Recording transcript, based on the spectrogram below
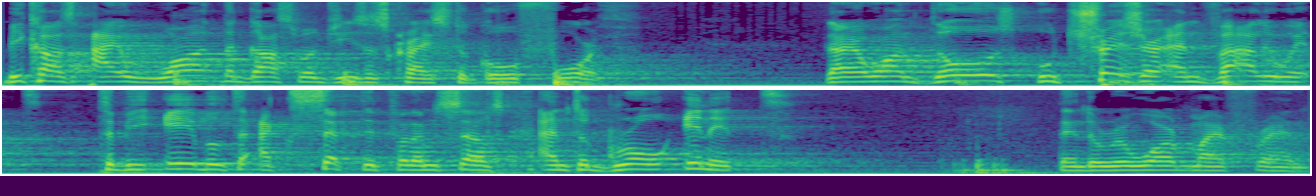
because I want the gospel of Jesus Christ to go forth. That I want those who treasure and value it to be able to accept it for themselves and to grow in it. Then the reward, my friend,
